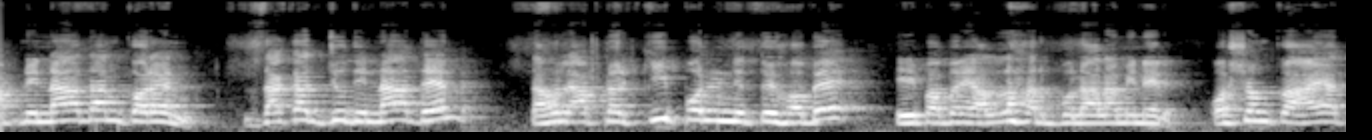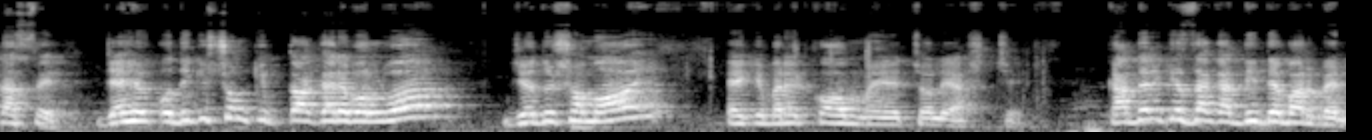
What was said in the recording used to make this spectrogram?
আপনি না দান করেন জাকাত যদি না দেন, তাহলে আপনার কি পরিণতি হবে? এই ব্যাপারে আল্লাহ রাব্বুল আলামিনের অসংখ্য আয়াত আছে। যাই হোক, অধিক সংক্ষিপ্ত আকারে বলব, যেহেতু সময় একেবারে কম হয়ে চলে আসছে। কাদেরকে জাকাত দিতে পারবেন?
